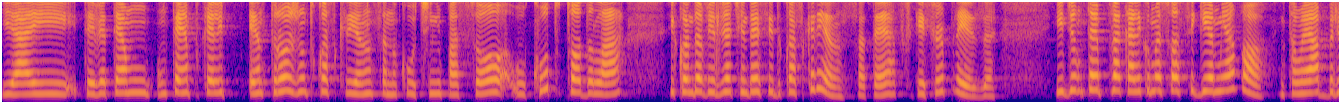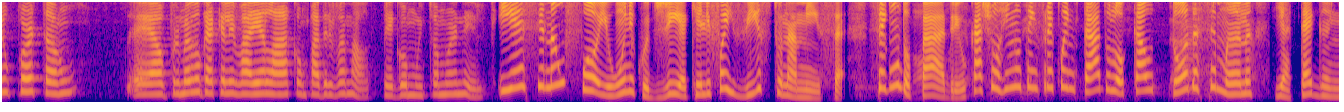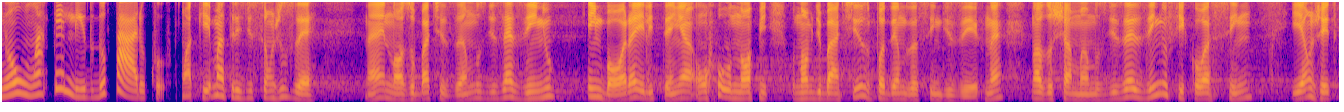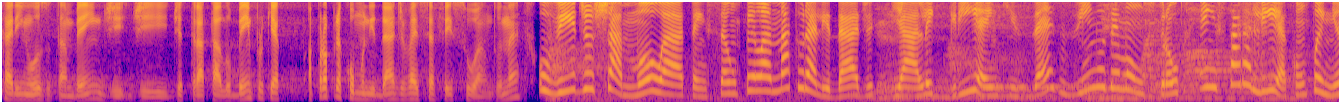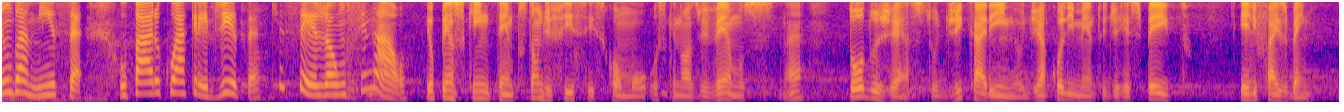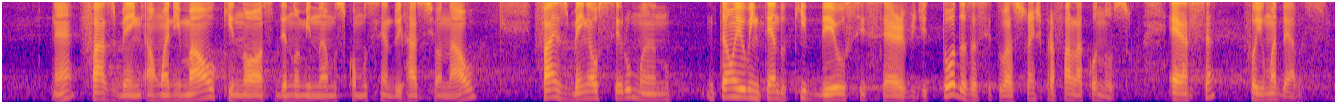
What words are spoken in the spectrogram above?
E aí teve até um, um tempo que ele entrou junto com as crianças no cultinho, passou o culto todo lá. E quando eu vi, ele já tinha descido com as crianças, até fiquei surpresa. E de um tempo para cá ele começou a seguir a minha avó. Então é abrir o portão é o primeiro lugar que ele vai é lá com o Padre Ivanaldo. Pegou muito amor nele. E esse não foi o único dia que ele foi visto na missa. Segundo o padre, o cachorrinho tem frequentado o local toda semana e até ganhou um apelido do pároco. Aqui é matriz de São José, né? Nós o batizamos de Zezinho, embora ele tenha o nome, o nome de batismo, podemos assim dizer, né? Nós o chamamos de Zezinho, ficou assim, e é um jeito carinhoso também de, de, de tratá-lo bem, porque a própria comunidade vai se afeiçoando, né? O vídeo chamou a atenção pela naturalidade e a alegria em que Zezinho demonstrou em estar ali acompanhando a missa. O pároco acredita que seja um sinal. Eu penso que em tempos tão difíceis como os que nós vivemos, né, todo gesto de carinho, de acolhimento e de respeito, ele faz bem. Né? Faz bem a um animal que nós denominamos como sendo irracional, faz bem ao ser humano. Então eu entendo que Deus se serve de todas as situações para falar conosco. Essa foi uma delas.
